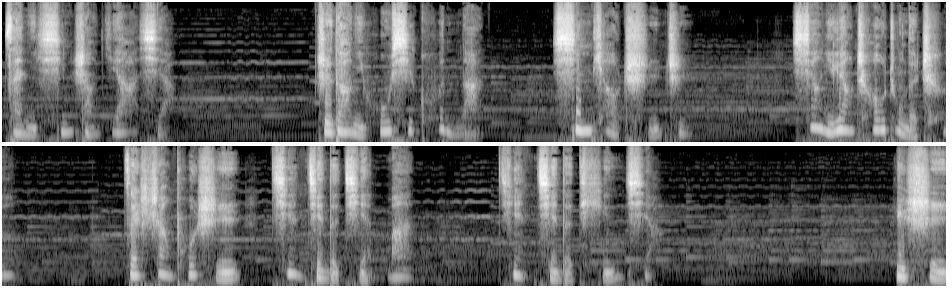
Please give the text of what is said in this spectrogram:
在你心上压下，直到你呼吸困难，心跳迟滞，像一辆超重的车，在上坡时渐渐的减慢，渐渐的停下。于是，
